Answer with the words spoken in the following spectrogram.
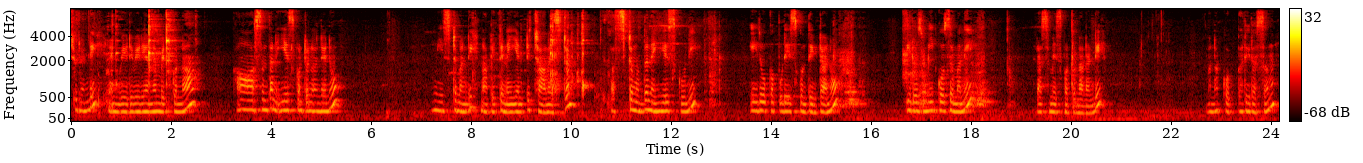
చూడండి నేను వేడి వేడి అన్నం పెట్టుకున్నా కాస్తంత నెయ్యి వేసుకుంటున్నాను నేను. మీ ఇష్టం అండి. నాకైతే నెయ్యి అంటే చాలా ఇష్టం. ఫస్ట్ ముద్ద నెయ్యి వేసుకొని ఏదో ఒకప్పుడు వేసుకొని తింటాను. ఈరోజు మీకోసమని రసం వేసుకుంటున్నానండి. మన కొబ్బరి రసం.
